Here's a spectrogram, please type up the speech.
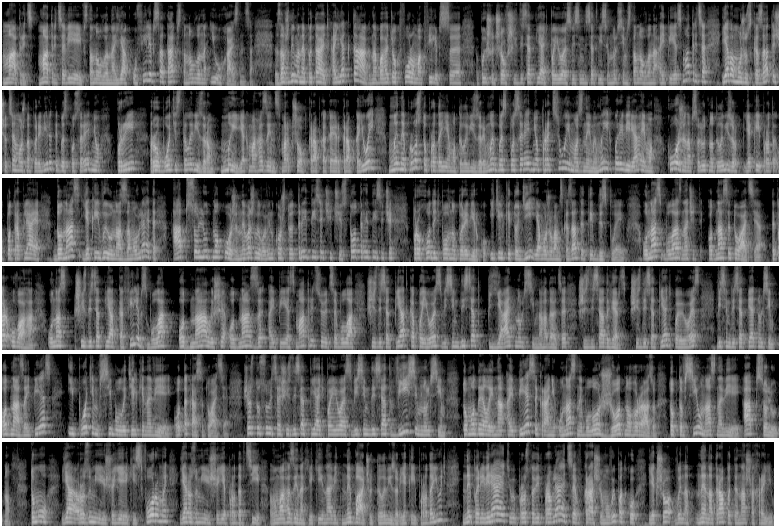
матриць, матриця VA встановлена як у Філіпса, так встановлена і у Hisense. Завжди мене питають: а як так? На багатьох форумах Philips е, пишуть, що в 65 POS 8807 встановлена IPS матриця. Я вам можу сказати, що це можна перевірити безпосередньо при роботі з телевізором. Ми, як магазин smartshop.kr.ua, ми не просто продаємо телевізори, ми безпосередньо працюємо з ними. Ми їх перевіряємо. Кожен абсолютно телевізор, який потрапляє до нас, який ви у нас замовляєте, абсолютно кожен, неважливо, він коштує 3 тисячі чи 103 тисячі, проходить повну перевірку. І тільки тоді я можу вам сказати тип дисплею. У нас була, значить, одна ситуація. Тепер увага. У нас 65-ка Philips була одна, лише одна з IPS-матрицею. Це була 65-ка POS 8507. Нагадаю, це 60 Гц. 65 POS 8507. Одна з IPS. І потім всі були тільки на VA. От така ситуація. Що стосується 65 POS 8807, то моделей на IPS екрані у нас не було жодного разу. Тобто всі у нас на VA. Абсолютно. Тому я розумію, що є якісь форуми, я розумію, що є продавці в магазинах, які навіть не бачать телевізор, який продають, не перевіряють, просто відправляють це в кращому випадку, якщо ви не натрапите на шахраїв.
